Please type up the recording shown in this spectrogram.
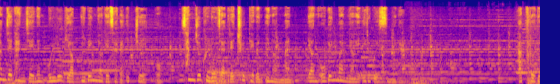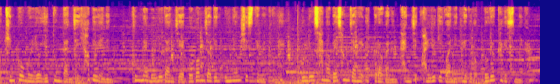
현재 단지에는 물류기업 200여 개사가 입주해 있고 상주 근로자들의 출퇴근 인원만 연 500만 명에 이르고 있습니다. 앞으로도 김포 물류 유통단지 협의회는 국내 물류단지의 모범적인 운영 시스템을 통해 물류 산업의 성장을 이끌어가는 단지 관리기관이 되도록 노력하겠습니다.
